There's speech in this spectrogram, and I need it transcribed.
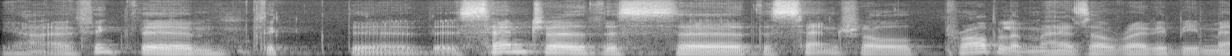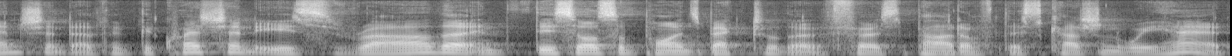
Yeah, I think the the the, the center this uh, the central problem has already been mentioned. I think the question is rather, and this also points back to the first part of discussion we had.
